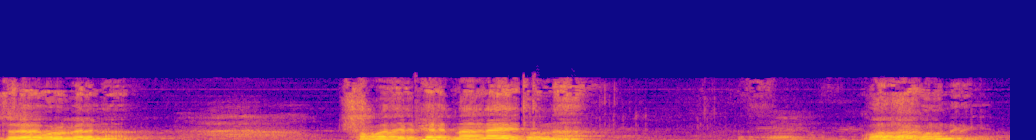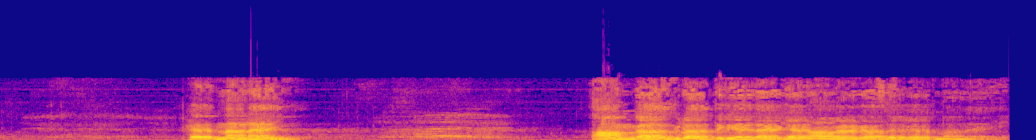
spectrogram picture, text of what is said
জোরে বলবেন না? সমাজে ফেতনা নাই তো না? কথা কন নাকি? ফেতনা নাই। আম গাছগুলোর দিকে দেখেন, আমের গাছে ফেতনা নেই।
